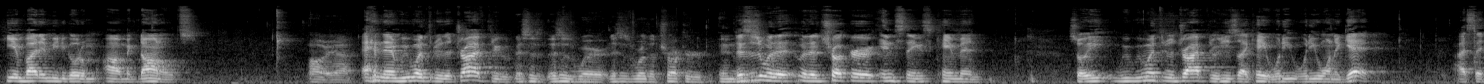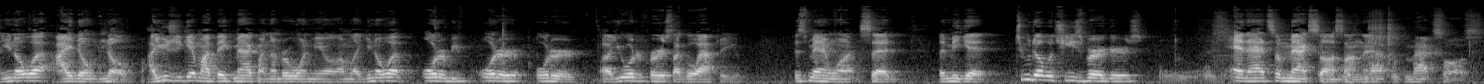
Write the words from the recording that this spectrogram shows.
he invited me to go to uh, McDonald's, Oh yeah. and then we went through the drive-through. This is this is where this is where the trucker. In This is where the, where the trucker instincts came in. So he, we, we went through the drive-through. He's like, "Hey, what do you what do you want to get?" I said, "You know what? I don't know. I usually get my Big Mac, my number one meal. I'm like, you know what? Order, be, order, order. Uh, you order first. I go after you." This man want, said, "Let me get two double cheeseburgers and add some mac sauce on Mac, that." with mac sauce.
